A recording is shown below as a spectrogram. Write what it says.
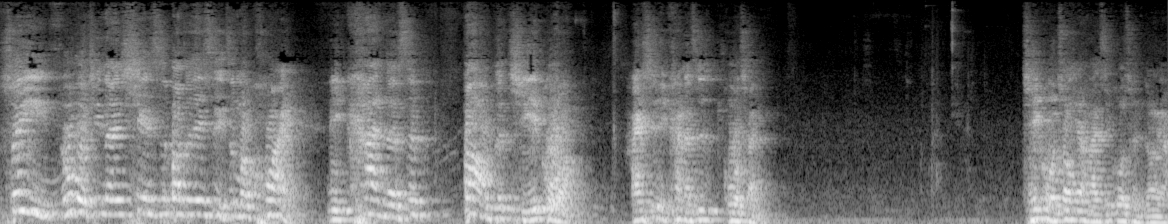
所以，如果今然现世报这件事情这么快，你看的是报的结果，还是你看的是过程？结果重要还是过程重要？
